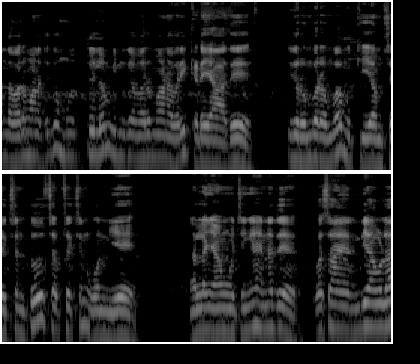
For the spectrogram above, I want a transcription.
அந்த வருமானத்துக்கு முற்றிலும் இன்கம் வருமான வரி கிடையாது. இது ரொம்ப ரொம்ப முக்கியம். Section two subsection one A நல்லா ஞாபகம் வச்சிங்க. என்னது? விவசாயம் இந்தியாவில்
